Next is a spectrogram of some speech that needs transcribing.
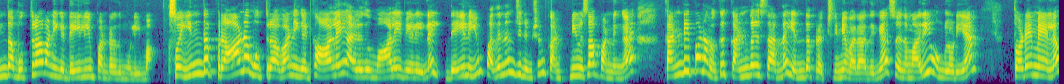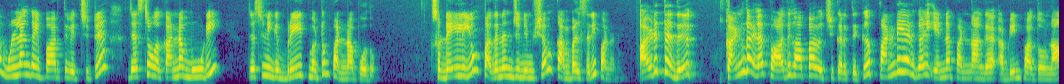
இந்த முத்ராவை நீங்க டெய்லியும் பண்றது மூலியமா. ஸோ இந்த பிராண முத்ராவை நீங்க காலை அல்லது மாலை வேலையில டெய்லியும் பதினஞ்சு நிமிஷம் கண்டினியூஸா பண்ணுங்க. கண்டிப்பா நமக்கு கண்கள் சார்ந்த எந்த பிரச்சனையுமே வராதுங்க. ஸோ இந்த மாதிரி உங்களுடைய தொடை மேல உள்ளங்கை பார்த்து வச்சுட்டு ஜஸ்ட் உங்க கண்ணை மூடி ஜஸ்ட் நீங்க பிரீத் மட்டும் பண்ணா போதும். ஸோ டெய்லியும் பதினஞ்சு நிமிஷம் கம்பல்சரி பண்ணணும். அடுத்தது கண்களை பாதுகாப்பா வச்சுக்கிறதுக்கு பண்டையர்கள் என்ன பண்ணாங்க அப்படின்னு பார்த்தோம்னா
